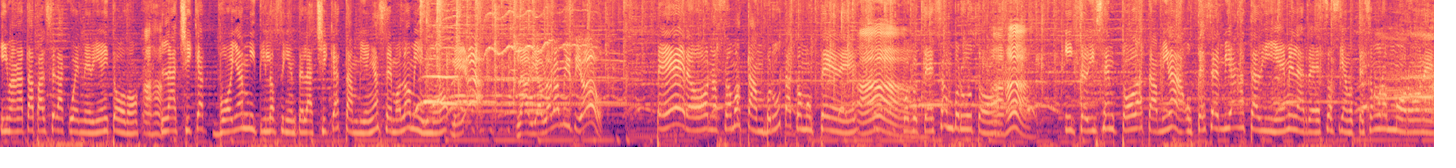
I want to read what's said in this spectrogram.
y van a taparse la cuernería y todo. Ajá. Las chicas, voy a admitir lo siguiente, las chicas también hacemos lo mismo, Mira, la diabla lo admitió. pero no somos tan brutas como ustedes. Ah. Porque ustedes son brutos Ajá. Y se dicen todas hasta, mira, ustedes se envían hasta DM en las redes sociales, ustedes son unos morones.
